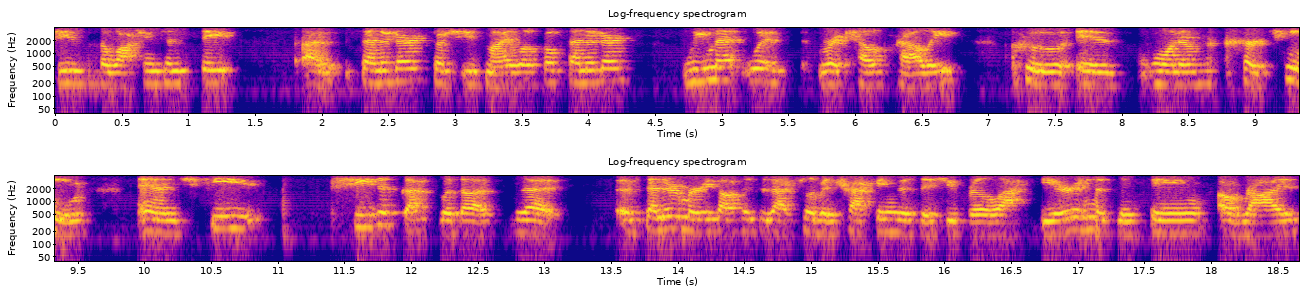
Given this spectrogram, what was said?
She's the Washington State uh, senator, so she's my local senator. We met with Raquel Crowley, who is one of her team, and she she discussed with us that uh, Senator Murray's office has actually been tracking this issue for the last year and has been seeing a rise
